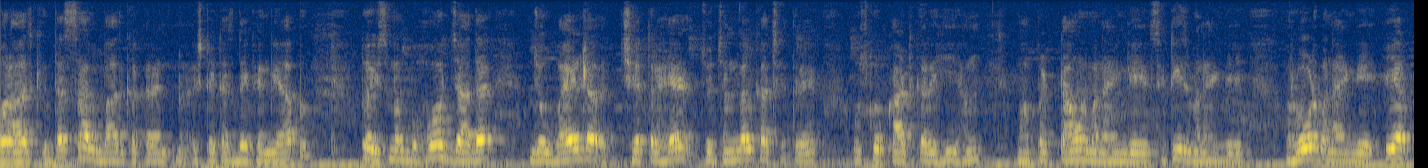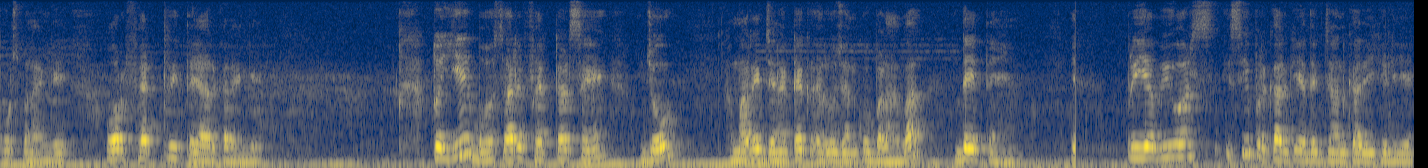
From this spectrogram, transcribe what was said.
और आज के 10 साल बाद का करंट स्टेटस देखेंगे आप तो इसमें बहुत ज़्यादा जो वाइल्ड क्षेत्र है, जो जंगल का क्षेत्र है, उसको काट कर ही हम वहाँ पर टाउन बनाएँगे सिटीज़ बनाएँगे रोड बनाएँगे एयरपोर्ट्स बनाएँगे और फैक्ट्री तैयार करेंगे। तो ये बहुत सारे फैक्टर्स हैं जो हमारे जेनेटिक एरोजन को बढ़ावा देते हैं। प्रिय व्यूअर्स इसी प्रकार की अधिक जानकारी के लिए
